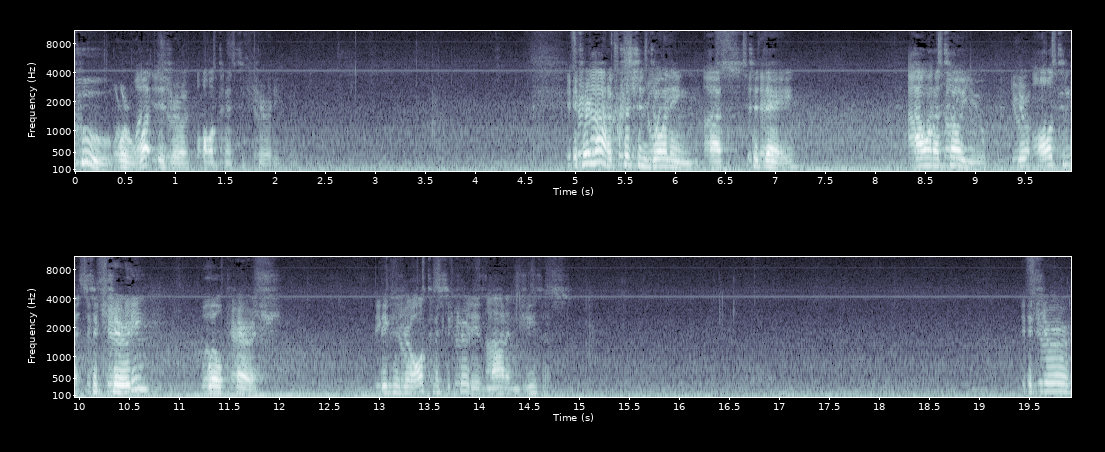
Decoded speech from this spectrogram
Who or what is your ultimate security? If you're not a Christian joining us today, I want to tell you your ultimate security will perish because your ultimate security is not in Jesus. If you're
